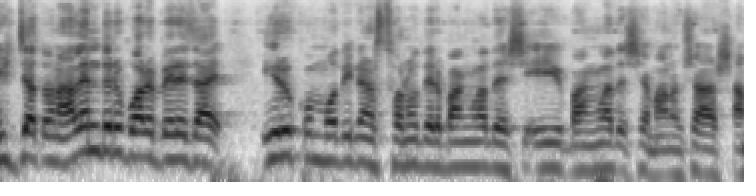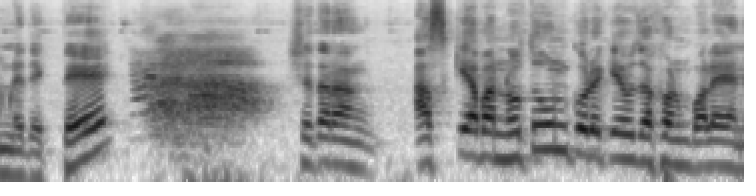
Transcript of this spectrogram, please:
নির্যাতন আলেমদের উপরে বেড়ে যায়। এরকম মদিনার সনদের বাংলাদেশ, এই বাংলাদেশে মানুষ আর সামনে দেখতে সুতরাং আজকে আবার নতুন করে কেউ যখন বলেন,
